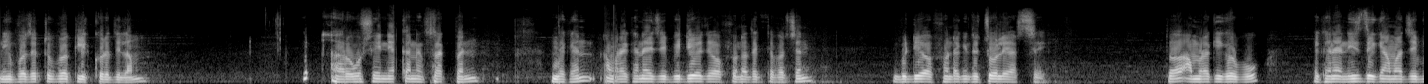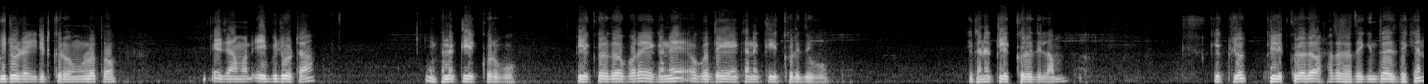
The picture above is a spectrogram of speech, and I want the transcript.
নিউ প্রজেক্টের উপরে ক্লিক করে দিলাম। আর অবশ্যই নেট কানেক্ট রাখবেন। দেখেন, আমার এখানে যে ভিডিও যে অপশনটা দেখতে পাচ্ছেন ভিডিও অপশনটা কিন্তু চলে আসছে। তো আমরা কি করব? এখানে নিচ দিকে আমার যে ভিডিওটা এডিট করব মূলত, এই যে আমার এই ভিডিওটা এখানে ক্লিক করব। ক্লিক করে দেওয়ার পরে এখানে ওখান থেকে এখানে ক্লিক করে দেব। এখানে ক্লিক করে দিলাম। ক্লিক করে দেওয়ার সাথে সাথে কিন্তু দেখেন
